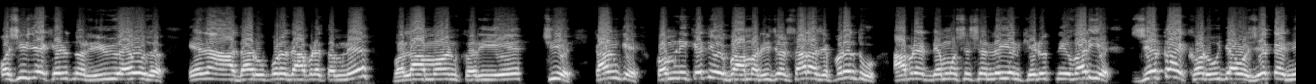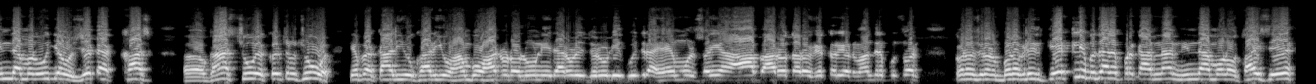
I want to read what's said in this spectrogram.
પછી જે ખેડૂતનો રિવ્યુ આવ્યો છે એના આધાર ઉપર જ આપણે તમને ભલામણ કરીએ છીએ. કારણ કે કંપની કહેતી હોય "ભા, આમાં રિઝલ્ટ સારા છે. પરંતુ આપણે ડેમોન્સ્ટ્રેશન લઈએ ખેડૂતની વાડીએ જે કાંઈ ખડ ઉજાવો જે કાંઈ નિંદામણ ઉજાવો જે કાંઈ ખાસ ઘાસ છુવે કચરું છુવે કે ભાઈ કાળિયું, ખારિયું આંબો હાટોડો, લૂણી, દારોડી જરૂરી કુતરા હેમૂળ, સૈયા, આપ, આરો, તારો વેકરિયો વાંદરે પુષ્પણ કણજરણ બળગડી કેટલી બધા પ્રકારના નિંદામણો થાય છે,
